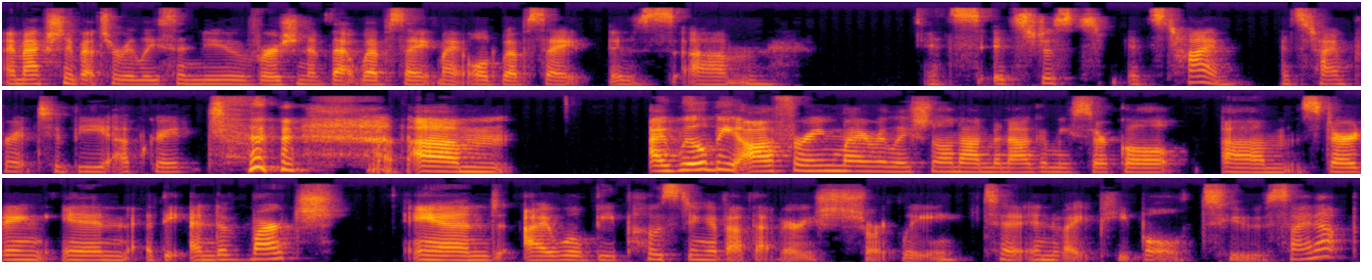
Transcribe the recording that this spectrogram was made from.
I'm actually about to release a new version of that website. My old website is um, it's it's just it's time. It's time for it to be upgraded. um, I will be offering my relational non-monogamy circle um, starting in at the end of March, and I will be posting about that very shortly to invite people to sign up.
